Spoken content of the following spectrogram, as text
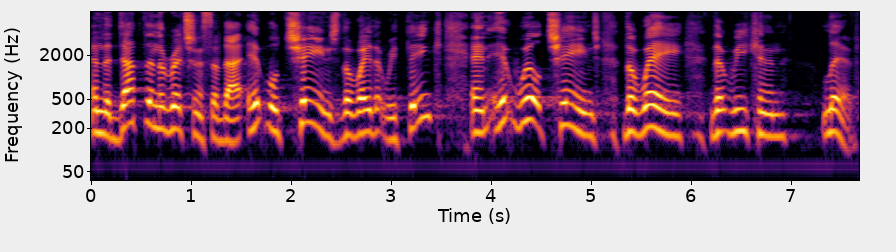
and the depth and the richness of that, it will change the way that we think and it will change the way that we can live.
